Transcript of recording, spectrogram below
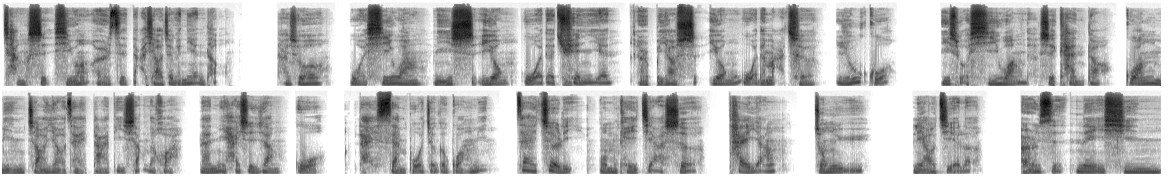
尝试，希望儿子打消这个念头。他说。我希望你使用我的劝言，而不要使用我的马车。如果你所希望的是看到光明照耀在大地上的话，那你还是让我来散播这个光明。在这里，我们可以假设太阳终于了解了儿子内心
